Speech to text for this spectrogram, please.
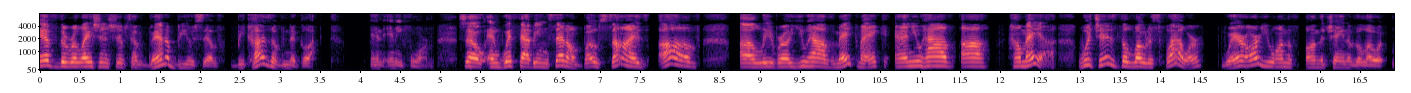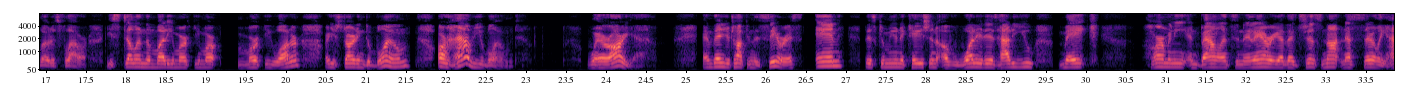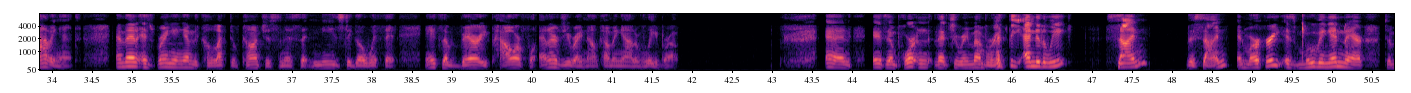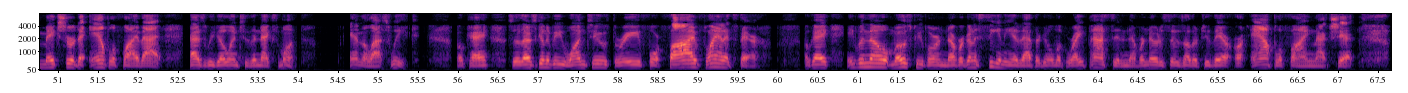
if the relationships have been abusive because of neglect in any form. So, and with that being said, on both sides of uh, Libra, you have Makemake and you have uh, Haumea, which is the lotus flower. Where are you on the on the chain of the lo- lotus flower? You still in the muddy, murky, mur- murky water? Are you starting to bloom? Or have you bloomed? Where are you? And then you're talking to Ceres in this communication of what it is. How do you make harmony and balance in an area that's just not necessarily having it? And then it's bringing in the collective consciousness that needs to go with it. It's a very powerful energy right now coming out of Libra. And it's important that you remember at the end of the week, Sun the sun and Mercury is moving in there to make sure to amplify that as we go into the next month and the last week. Okay, so there's going to be one, two, three, four, five planets there. Okay, even though most people are never going to see any of that, they're going to look right past it and never notice those other two there are amplifying that shit.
